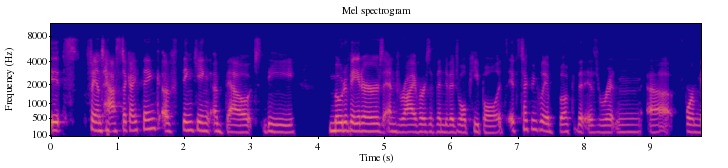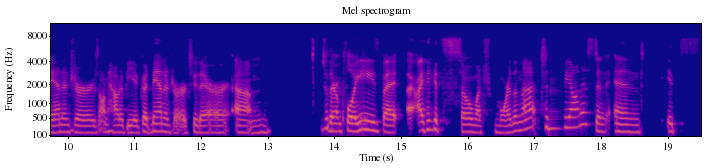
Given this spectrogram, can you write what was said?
It's fantastic, I think, of thinking about the motivators and drivers of individual people. It's it's technically a book that is written uh, for managers on how to be a good manager to their um, to their employees but i think it's so much more than that to be honest and and it's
